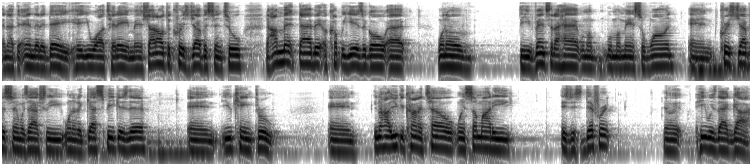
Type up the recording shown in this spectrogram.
and at the end of the day, here you are today, man. Shout out to Chris Jefferson too. Now I met Thabit a couple years ago at one of the events that I had with my with my man Sawan, and Chris Jefferson was actually one of the guest speakers there, and you came through, and you know how you could kind of tell when somebody is just different. You know, he was that guy.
